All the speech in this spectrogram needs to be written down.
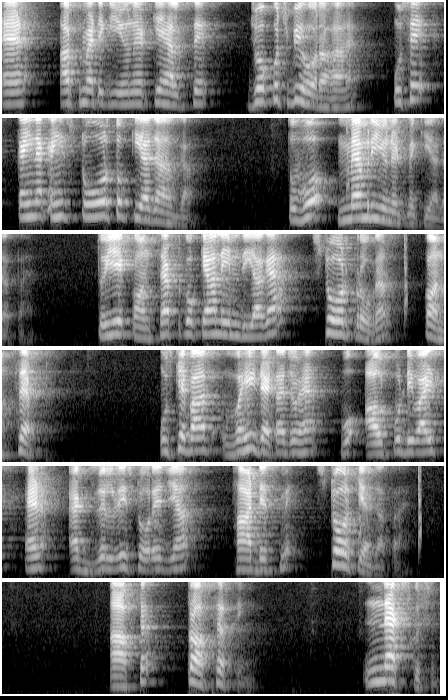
and arithmetic unit की हेल्प से जो कुछ भी हो रहा है, उसे कहीं ना कहीं स्टोर तो किया जाएगा तो वो मेमोरी यूनिट में किया जाता है। तो ये कॉन्सेप्ट को क्या नेम दिया गया? स्टोर प्रोग्राम कॉन्सेप्ट उसके बाद वही डाटा जो है, वो output device and auxiliary storage या हार्ड डिस्क में स्टोर किया जाता है। After processing next question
